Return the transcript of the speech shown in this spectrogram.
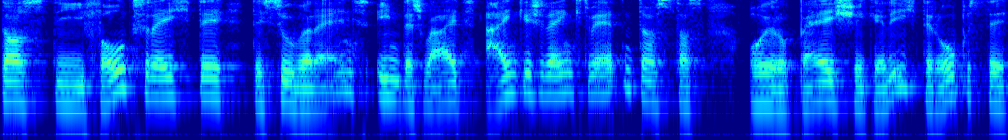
dass die Volksrechte des Souveräns in der Schweiz eingeschränkt werden, dass das Europäische Gericht, der oberste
